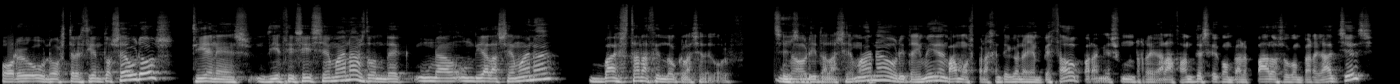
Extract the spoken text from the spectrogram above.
Por unos 300 euros tienes 16 semanas donde un día a la semana va a estar haciendo clase de golf una horita a la semana, horita y media. Vamos, para gente que no haya empezado, para mí es un regalazo. Antes que comprar palos o comprar gadgets,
